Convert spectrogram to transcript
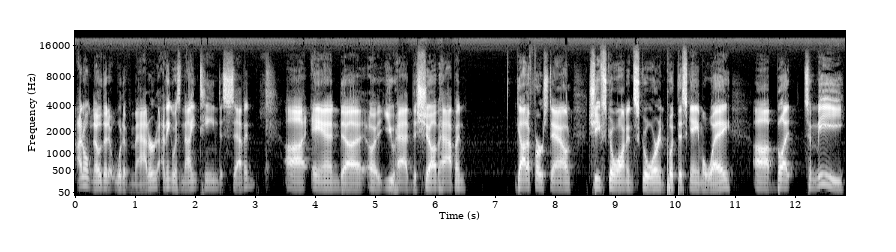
I don't know that it would have mattered. I think it was 19 to 7. Uh, and uh, uh, you had the shove happen, got a first down. Chiefs go on and score and put this game away. Uh, but to me,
